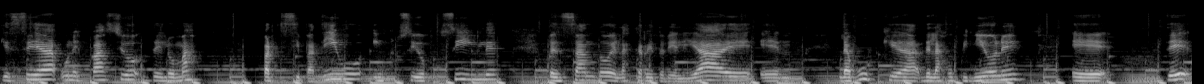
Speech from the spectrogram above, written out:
que sea un espacio de lo más participativo, inclusivo posible, pensando en las territorialidades, en la búsqueda de las opiniones de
